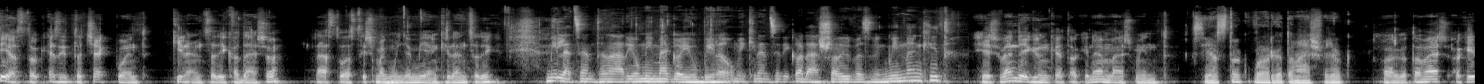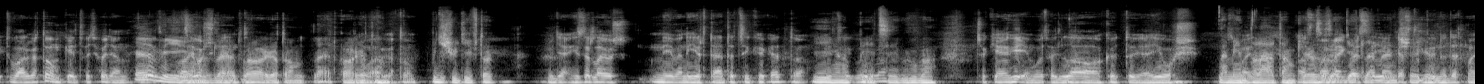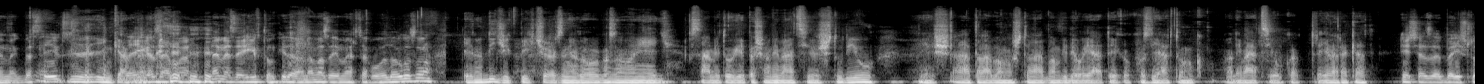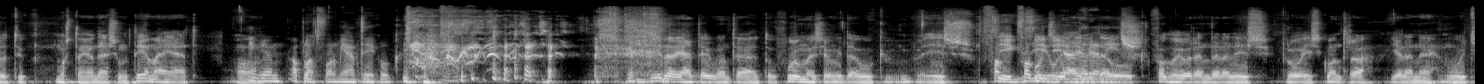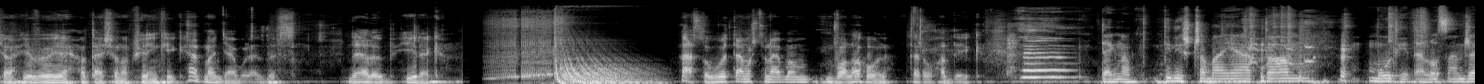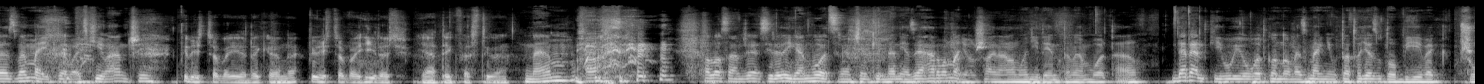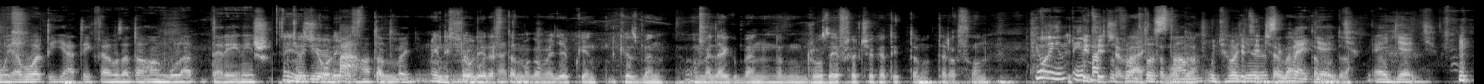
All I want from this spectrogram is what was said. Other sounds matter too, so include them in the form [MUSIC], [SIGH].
Sziasztok, ez itt a Checkpoint 9. adása. László azt is megmondja, milyen 9. Millecentenáriumi mega jubileumi 9. adással üdvözlünk mindenkit. És vendégünket, aki nem más, mint Sziasztok, Varga Tamás vagyok. Varga Tamás, akit Varga Tomként, vagy hogyan? E, mi Lajos lehet, Varga Tom, lehet Varga Tom. Varga Tom. Úgyis úgy hívtak. Ugye, hiszen Lajos néven írtál a cikkeket a Igen, a guruba. PC. Csak ilyen hülyén volt, hogy la kötője Jos. Nem én találtam ki, ez az majd egyetlen megbeszéljük, Ezt a bűnödet majd megbeszéljük. [LAUGHS] Inkább De nem. igazából nem ezért hívtunk ide, hanem azért, mert te hol dolgozol. Én a Digic Pictures-nél dolgozom, ami egy számítógépes animációs stúdió, és általában mostanában videójátékokhoz gyártunk animációkat, trélereket. És ezzel be is lőttük mostani adásunk témáját. A Igen, a platformjátékok. [LAUGHS] videójátékban található full motion videók és Fa- CGI videók, fagolyó rendelés, pro és kontra, jelene, múltja, jövője, hatása napjainkig. Hát nagyjából ez lesz. De előbb hírek. László, voltál mostanában valahol? Te rohadék. Tegnap Pilis Csabán jártam, múlt héten Los Angelesben. Melyikre vagy kíváncsi? Pilis Csaba érdekelne. Pilis Csaba híres játékfesztivál. Nem. A, a Los Angeles-ire igen, volt szerencsém lenni az E3-on, nagyon sajnálom, hogy idén te nem voltál. De rendkívül jó volt, gondolom ez megnyugtat, hogy az utóbbi évek sója volt így játékfelhozata a hangulat terén is. Én is jól bánhatod, hogy én is jól éreztem kint. magam egyébként, miközben a melegben rozéfröccsöket ittam a teraszon. Jó, én, én vágytam oda. úgyhogy szerintem egy-egy. Egy-egy. [LAUGHS]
